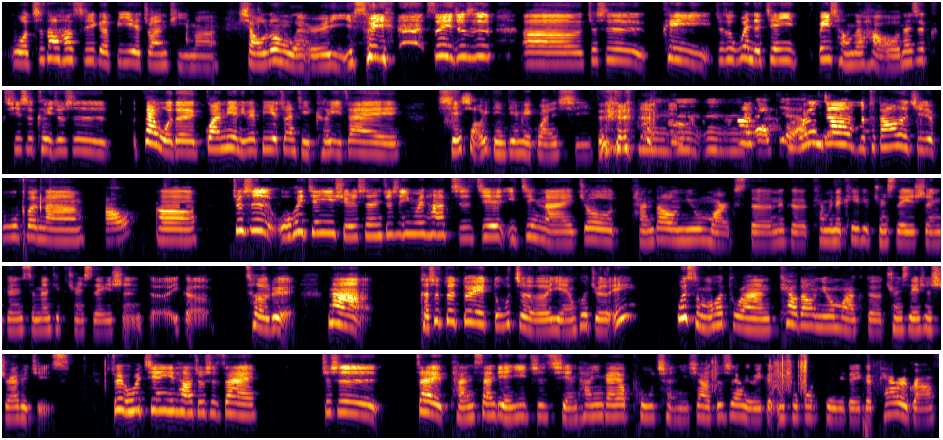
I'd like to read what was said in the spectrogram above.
我知道他是一个毕业专题嘛，小论文而已，所以所以就是呃就是可以就是问的建议非常的好，但是其实可以就是在我的观念里面，毕业专题可以再写小一点点没关系，对，嗯嗯嗯嗯，了解了。论到 methodology 的部分呢，好，嗯。就是我会建议学生，就是因为他直接一进来就谈到 Newmarks 的那个 communicative translation 跟 semantic translation 的一个策略。那可是对对读者而言，会觉得，诶，为什么会突然跳到 Newmark 的 translation strategies？所以我会建议他，就是在就是在谈三点一之前，他应该要铺陈一下，就是要有一个 introductory 的一个 paragraph，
